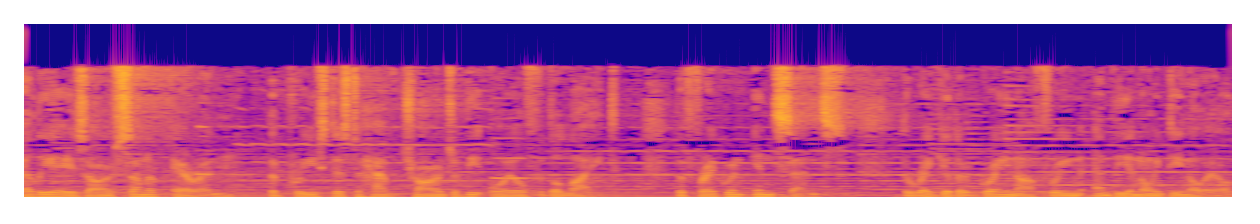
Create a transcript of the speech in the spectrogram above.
Eleazar son of Aaron, the priest, is to have charge of the oil for the light, the fragrant incense, the regular grain offering, and the anointing oil.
